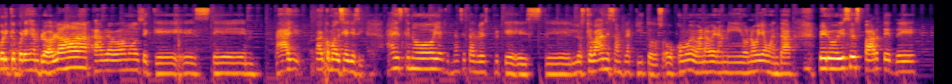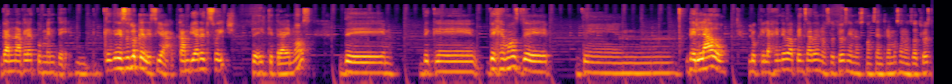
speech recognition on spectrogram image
Porque, por ejemplo, hablaba, hablábamos de que, este, ay, ah, como decía Jessie, ay, es que no voy al gimnasio tal vez porque este, los que van están flaquitos, o cómo me van a ver a mí, o no voy a aguantar, pero eso es parte de ganarle a tu mente. Eso es lo que decía, cambiar el switch del que traemos, de de que dejemos de, de, lado lo que la gente va a pensar de nosotros y nos concentremos en nosotros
